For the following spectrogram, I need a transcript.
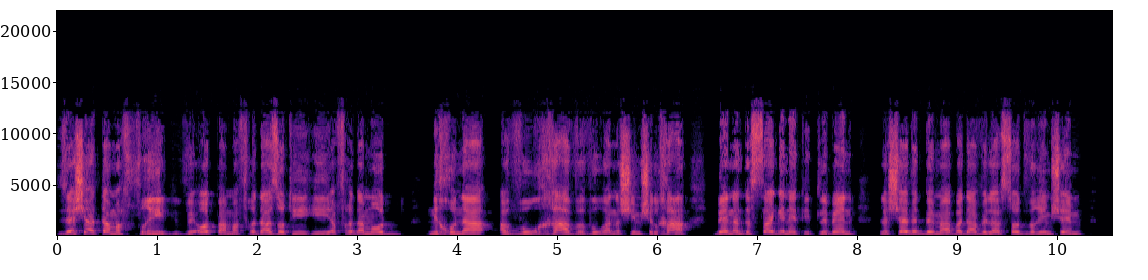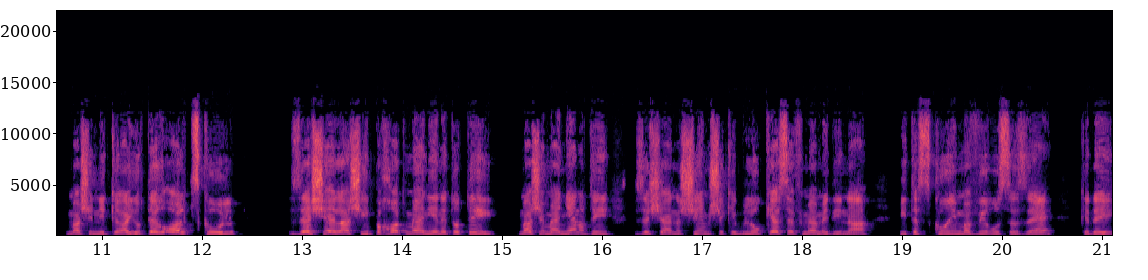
זה שאתה מפריד, ועוד פעם, ההפרדה הזאת היא, היא הפרדה מאוד נכונה עבורך ועבור האנשים שלך, בין הנדסה גנטית לבין לשבת במעבדה ולעשות דברים שהם מה שנקרא יותר אולד סקול, זו שאלה שהיא פחות מעניינת אותי. מה שמעניין אותי זה שאנשים שקיבלו כסף מהמדינה התעסקו עם הווירוס הזה כדי,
